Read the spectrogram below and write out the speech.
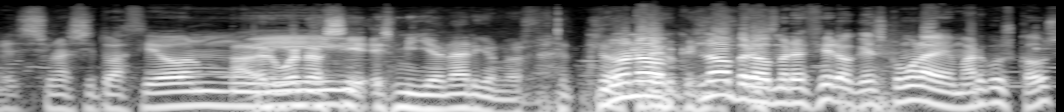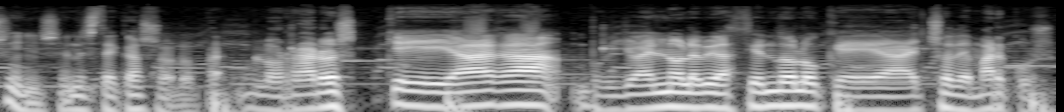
es una situación muy... A ver, bueno, sí, es millonario. No, No, no, que- no, pero me refiero que es como la de Marcus Cousins en este caso. Lo, lo raro es que haga, porque yo a él no le veo haciendo lo que ha hecho de Marcus.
